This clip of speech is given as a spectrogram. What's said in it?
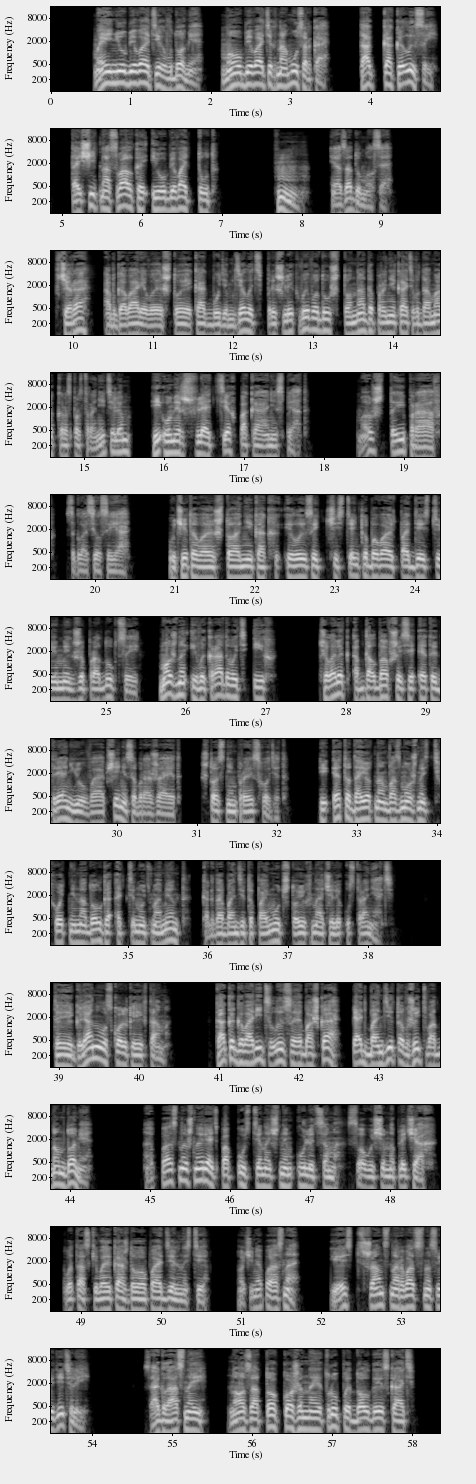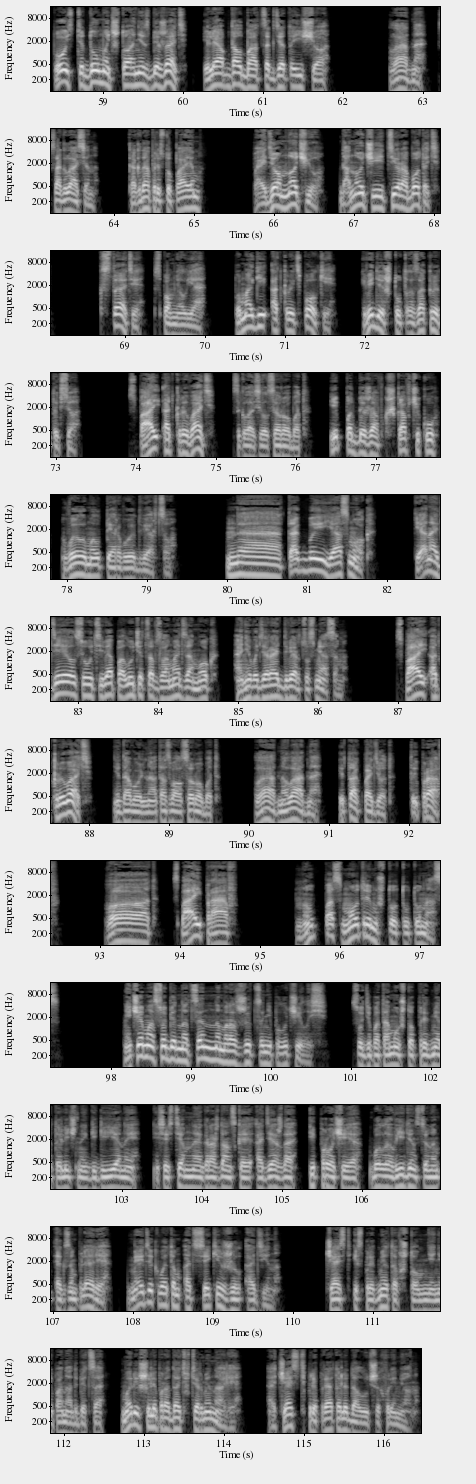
Мы не убивать их в доме. Мы убивать их на мусорка. Так, как и лысый. Тащить на свалкой и убивать тут. Хм, я задумался. Вчера, обговаривая, что и как будем делать, пришли к выводу, что надо проникать в дома к распространителям и умерщвлять тех, пока они спят. «Может, ты и прав», — согласился я. «Учитывая, что они, как и лысый, частенько бывают под действием их же продукции, можно и выкрадывать их. Человек, обдолбавшийся этой дрянью, вообще не соображает, что с ним происходит. И это дает нам возможность хоть ненадолго оттянуть момент, когда бандиты поймут, что их начали устранять. Ты глянул, сколько их там? Как и говорить, лысая башка, пять бандитов жить в одном доме. Опасно шнырять по пусте ночным улицам с овощем на плечах, вытаскивая каждого по отдельности. Очень опасно. Есть шанс нарваться на свидетелей. Согласный, но зато кожаные трупы долго искать. Пусть думать, что они сбежать или обдолбаться где-то еще. Ладно, согласен. Когда приступаем? Пойдем ночью. До ночи идти работать. Кстати, вспомнил я, помоги открыть полки. Видишь, тут закрыто все. «Спай открывать!» — согласился робот и, подбежав к шкафчику, выломал первую дверцу. «Да, так бы и я смог. Я надеялся, у тебя получится взломать замок, а не выдирать дверцу с мясом». «Спай открывать!» — недовольно отозвался робот. «Ладно, ладно, и так пойдет, ты прав». «Вот, Спай прав». «Ну, посмотрим, что тут у нас». Ничем особенно ценным разжиться не получилось. Судя по тому, что предметы личной гигиены и системная гражданская одежда и прочее было в единственном экземпляре, медик в этом отсеке жил один. Часть из предметов, что мне не понадобится, мы решили продать в терминале, а часть припрятали до лучших времен.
